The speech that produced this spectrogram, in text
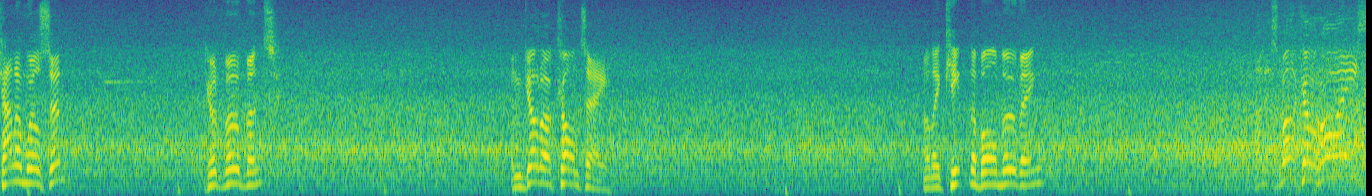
Callum Wilson. Good movement. N'Golo Kante. Well, they keep the ball moving. And it's Marco Reus.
